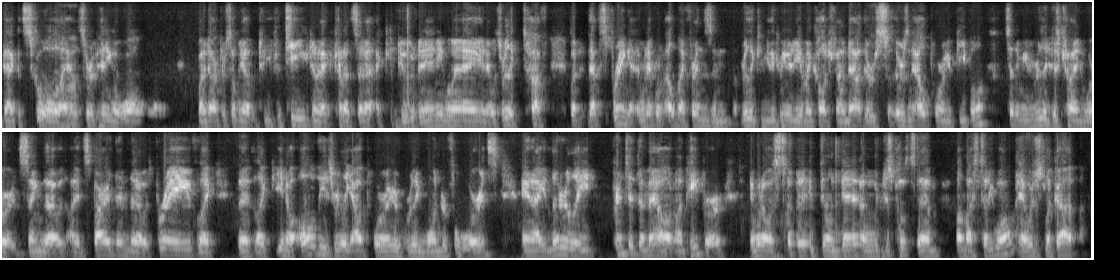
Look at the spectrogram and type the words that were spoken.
back at school. Uh-huh. I was sort of hitting a wall my doctor told me I would be fatigued, and I kind of said I, I, could do it anyway, and it was really tough. But that spring, uh, when everyone, all my friends and really the community of my college found out, there was there was an outpouring of people sending me really just kind words, saying that I was I inspired them, that I was brave, like that, like you know, all these really outpouring of really wonderful words, and I literally printed them out on paper. And when I was studying, I would just post them on my study wall, and I would just look up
